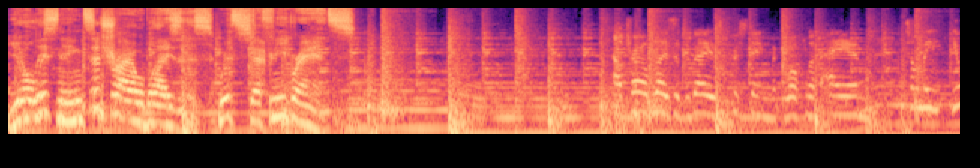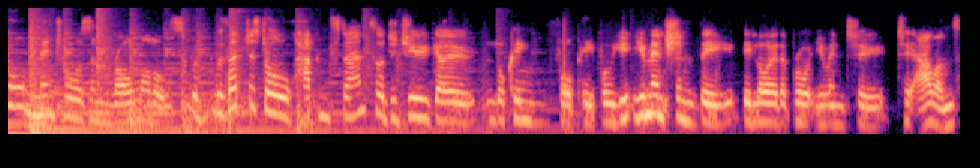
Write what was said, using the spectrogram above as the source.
You're listening to Trailblazers with Stephanie Brantz. Trailblazer today is Christine McLoughlin AM. Tell me, your mentors and role models, was that just all happenstance or did you go looking for people? You, you mentioned the, the lawyer that brought you into to Allens.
